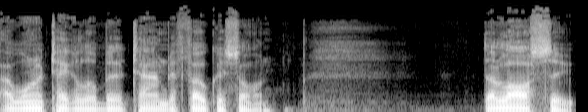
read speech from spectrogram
I, I want to take a little bit of time to focus on. The lawsuit.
